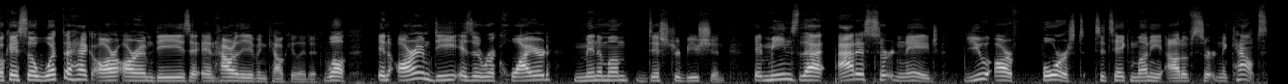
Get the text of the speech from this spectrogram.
Okay, so what the heck are RMDs and how are they even calculated? Well, an RMD is a required minimum distribution. It means that at a certain age, you are forced to take money out of certain accounts.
